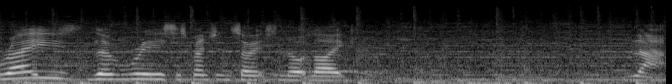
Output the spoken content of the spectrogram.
raise the rear suspension so it's not like that.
